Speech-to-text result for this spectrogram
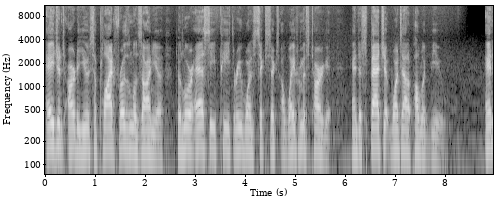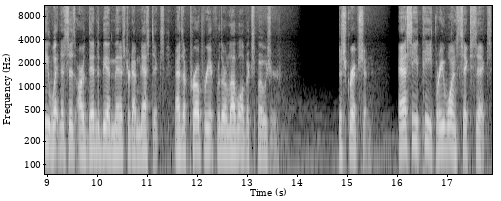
agents are to use supplied frozen lasagna to lure SCP-3166 away from its target and dispatch it once out of public view. Any witnesses are then to be administered amnestics as appropriate for their level of exposure. Description: SCP-3166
